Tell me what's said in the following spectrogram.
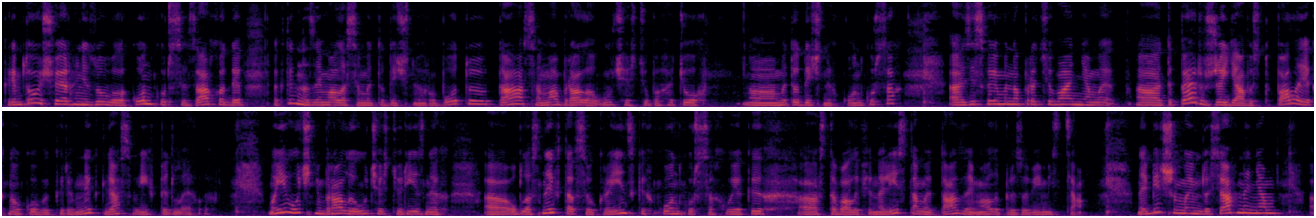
Крім того, що я організовувала конкурси, заходи, активно займалася методичною роботою та сама брала участь у багатьох е, методичних конкурсах зі своїми напрацюваннями. Тепер вже я виступала як науковий керівник для своїх підлеглих. Мої учні брали участь у різних е, обласних та всеукраїнських конкурсах, у яких е, ставали фіналістами та займали призові місця. Найбільшим моїм досягненням е,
